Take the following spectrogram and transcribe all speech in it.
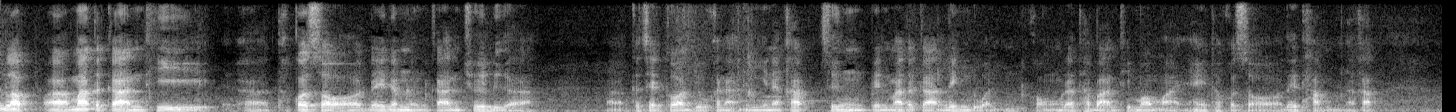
ำหรับมาตรการที่ทกสได้ดำเนินการช่วยเหลือเกษตรกรอยู่ขณะนี้นะครับ ซึ่งเป็นมาตรการเร่งด่วนของรัฐบาลที่มอบหมายให้ทกสได้ทำนะครับอ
